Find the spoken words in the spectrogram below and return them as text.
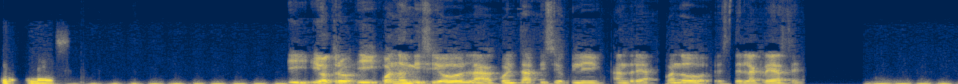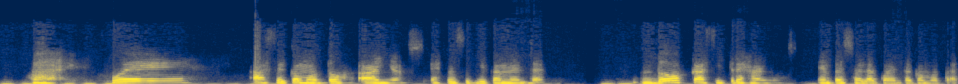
que eso. Y, otro, ¿y cuándo inició la cuenta FisioClick, Andrea? ¿Cuándo este, la creaste? fue hace como dos años específicamente. Dos, casi tres años empezó la cuenta como tal.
